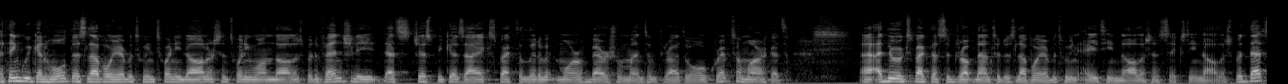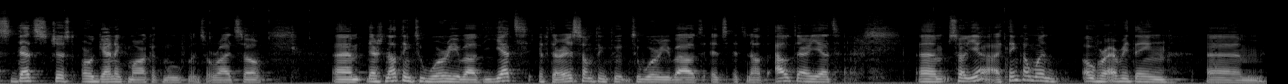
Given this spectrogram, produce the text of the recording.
I think we can hold this level here between $20 and $21, but eventually that's just because I expect a little bit more of bearish momentum throughout the whole crypto market. Uh, I do expect us to drop down to this level here between $18 and $16, but that's that's just organic market movements, all right? So um, there's nothing to worry about yet. If there is something to, to worry about, it's, it's not out there yet. Um, so yeah, I think I went over everything um,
